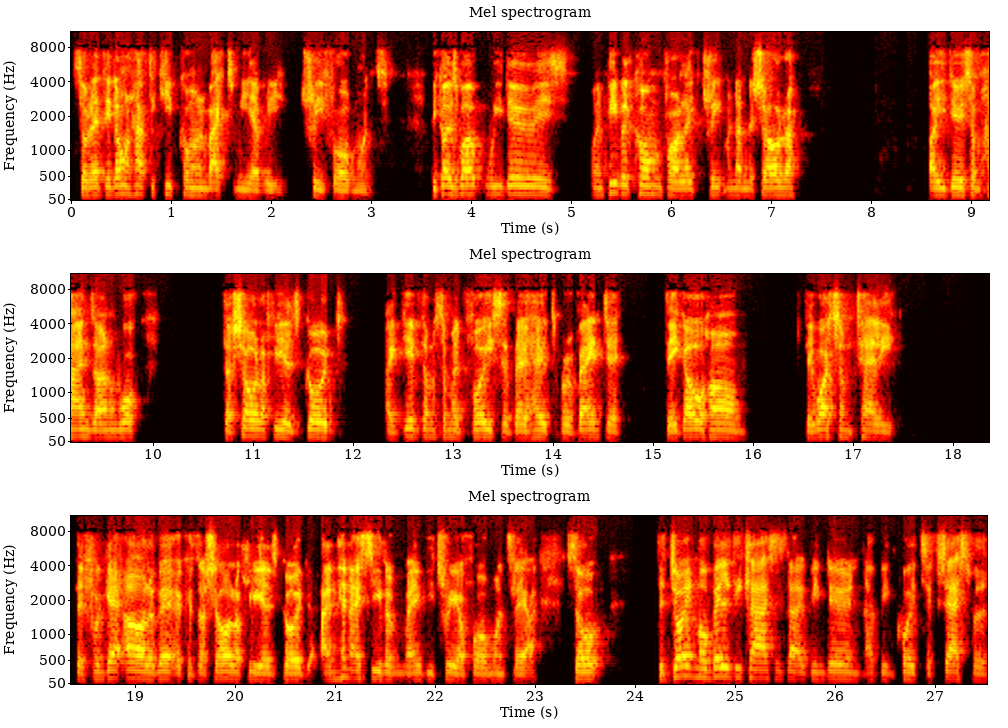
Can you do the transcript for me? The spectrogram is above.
so that they don't have to keep coming back to me every three, four months. Because what we do is when people come for like treatment on the shoulder, I do some hands-on work. The shoulder feels good. I give them some advice about how to prevent it. They go home, they watch some telly, they forget all about it because their shoulder feels good, and then I see them maybe three or four months later. So the joint mobility classes that I've been doing have been quite successful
